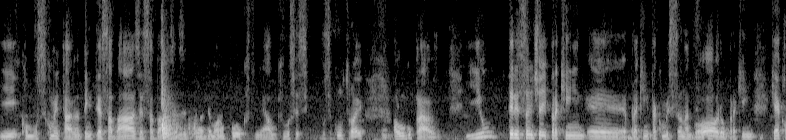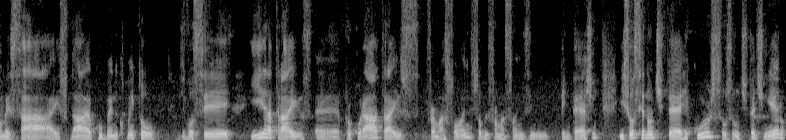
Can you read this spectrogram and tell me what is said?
E como vocês comentaram, né, tem que ter essa base, essa base às vezes ela demora um pouco, enfim, é algo que você, você constrói a longo prazo. E o interessante aí para quem é, para quem está começando agora, ou para quem quer começar a estudar, é o que o Beno comentou, de você ir atrás, é, procurar atrás informações sobre informações em pentesting. E se você não tiver recurso, se não tiver dinheiro,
